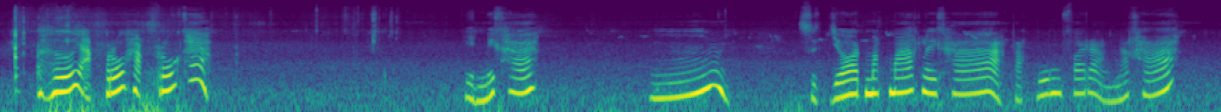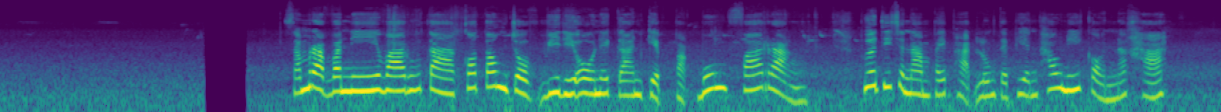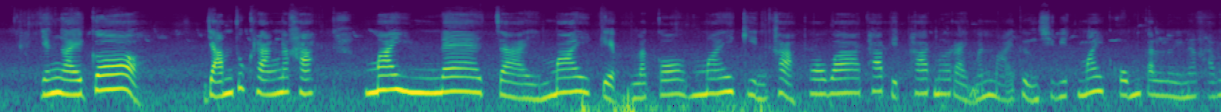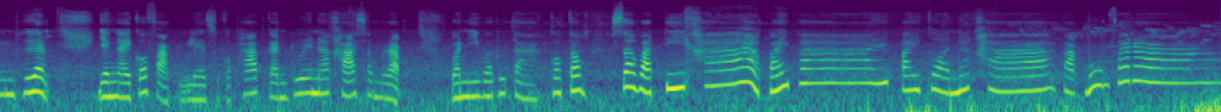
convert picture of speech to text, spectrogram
เฮ้ยหักโปะหักโปะค่ะ เห็นไหมคะ อืม สุดยอดมาก ๆ เลยค่ะ ผักบุ้งฝรั่งนะคะสำหรับวันนี้วารุตาก็ต้องจบวิดีโอในการเก็บผักบุ้งฝรั่ง เพื่อที่จะนำไปผัดลงแต่เพียงเท่านี้ก่อนนะคะ ยังไงก็ย้ำทุกครั้งนะคะ ไม่แน่ใจไม่เก็บแล้วก็ไม่กินค่ะ เพราะว่าถ้าผิดพลาดเมื่อไหร่มันหมายถึงชีวิตไม่คุ้มกันเลยนะคะเพื่อนๆยังไงก็ฝากดูแลสุขภาพกันด้วยนะคะสำหรับวันนี้วรุตาก็ต้องสวัสดีค่ะบายบายไปก่อนนะคะ ผักบุ้งฝรั่ง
